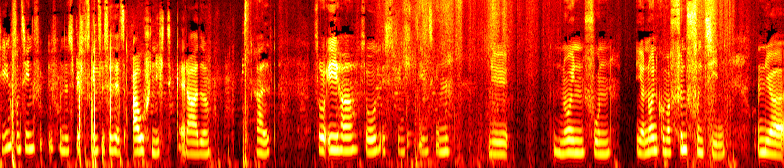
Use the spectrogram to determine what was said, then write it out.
10 von 10 von den Special Skins ist es jetzt auch nicht gerade. Halt. So eher, so ist, finde ich, den Skin. Ne, 9 von, ja, 9,5 von 10. Und ja,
